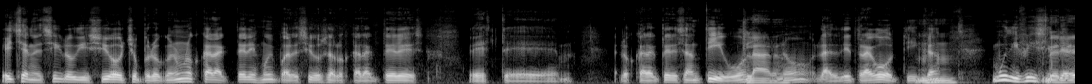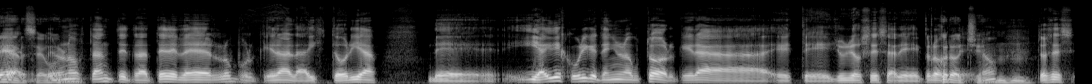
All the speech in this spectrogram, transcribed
hecha en el siglo XVIII, pero con unos caracteres muy parecidos a los caracteres, este, los caracteres antiguos, ¿no? la letra gótica. Muy difícil de, leer, pero no obstante traté de leerlo porque era la historia de y ahí descubrí que tenía un autor que era este Julio César Croce, ¿no? Entonces,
